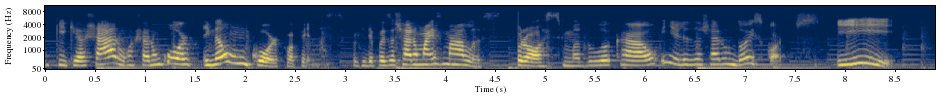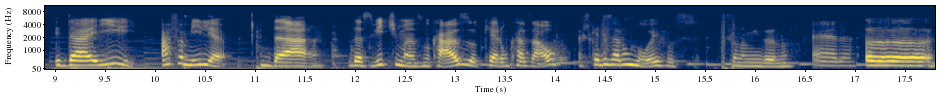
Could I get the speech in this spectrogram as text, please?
o que que acharam? Acharam um corpo. E não um corpo apenas, porque depois acharam mais malas próxima do local e eles acharam dois corpos. E, e daí a família da, das vítimas, no caso, que era um casal, acho que eles eram noivos, se eu não me engano. Era. Ah,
